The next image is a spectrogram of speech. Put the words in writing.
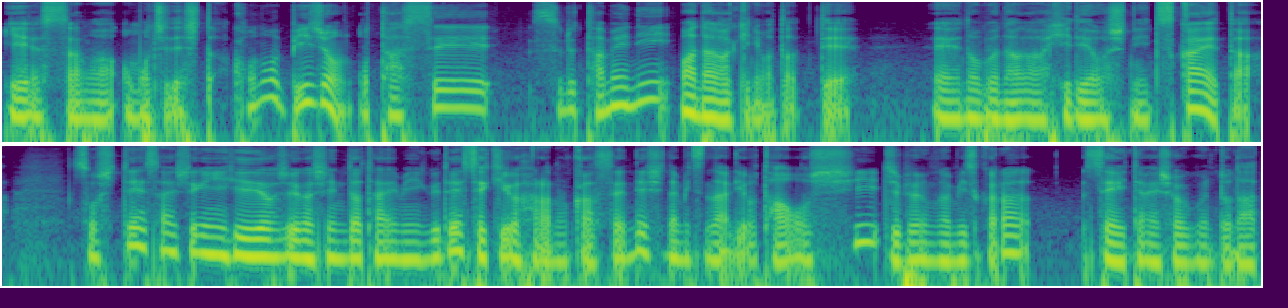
家康さんはお持ちでした。このビジョンを達成するために、まあ、長きにわたって、えー信長秀吉に仕えた。そして最終的に秀吉が死んだタイミングで関ヶ原の合戦で信田三成を倒し、自分が自ら征夷大将軍となっ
